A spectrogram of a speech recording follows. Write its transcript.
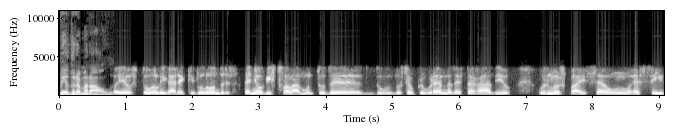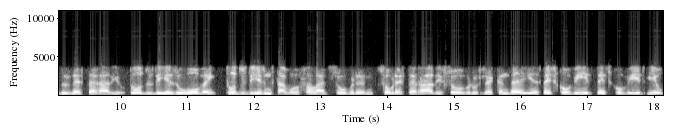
Pedro Amaral. Eu estou a ligar aqui de Londres. Tenho ouvido falar muito de, do, do seu programa, desta rádio. Os meus pais são assíduos nesta rádio. Todos os dias o ouvem. Todos os dias me estavam a falar sobre, sobre esta rádio, sobre o José Candeias. Tens que ouvir, tens que ouvir. E eu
